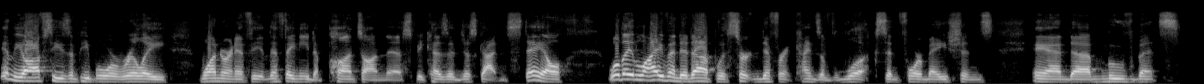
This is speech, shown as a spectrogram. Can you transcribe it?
in the offseason. People were really wondering if, if they need to punt on this because it just gotten stale. Well, they livened it up with certain different kinds of looks and formations and uh, movements.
